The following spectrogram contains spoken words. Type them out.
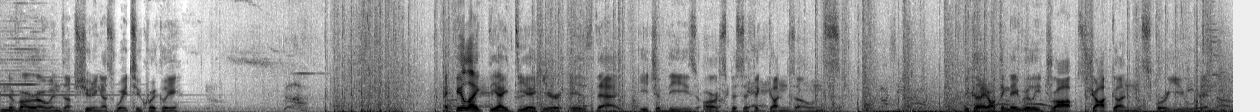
Navarro ends up shooting us way too quickly. I feel like the idea here is that each of these are specific gun zones. Because I don't think they really drop shotguns for you in, um...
